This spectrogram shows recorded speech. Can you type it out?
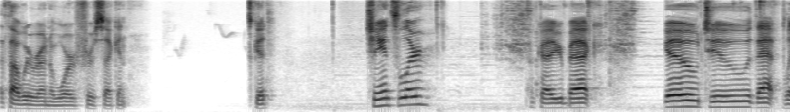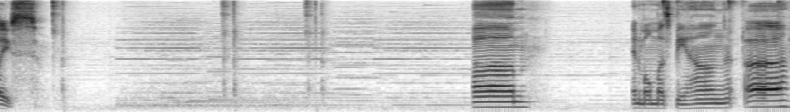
I thought we were in a war for a second. It's good. Chancellor. Okay, you're back. Go to that place. Um, animal must be hung. Uh,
